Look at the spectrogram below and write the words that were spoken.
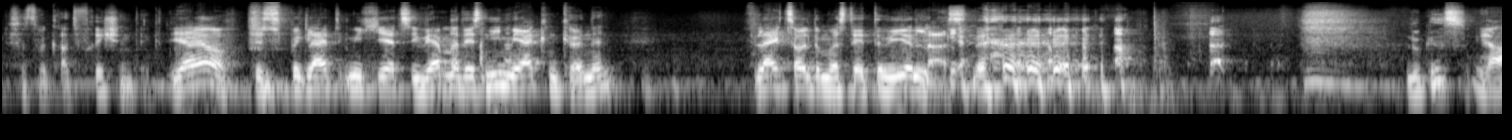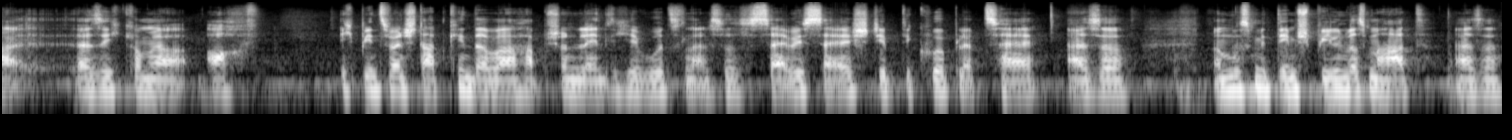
Das hast du gerade frisch entdeckt. Ja, ja, das begleitet mich jetzt. Ich werde mir das nie merken können. Vielleicht sollte man es tätowieren lassen. Ja. Lukas? Ja, also ich komme ja auch, ich bin zwar ein Stadtkind, aber habe schon ländliche Wurzeln. Also sei wie sei, stirbt die Kur, bleibt sei. Also man muss mit dem spielen, was man hat. Also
